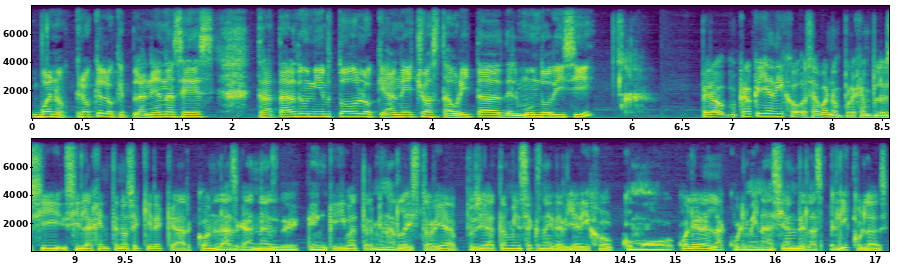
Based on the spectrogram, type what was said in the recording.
bueno, creo que lo que planean hacer es tratar de unir todo lo que han hecho hasta ahorita del mundo DC. Pero creo que ya dijo, o sea, bueno, por ejemplo, si, si la gente no se quiere quedar con las ganas de que en que iba a terminar la historia, pues ya también Zack Snyder ya dijo como cuál era la culminación de las películas.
